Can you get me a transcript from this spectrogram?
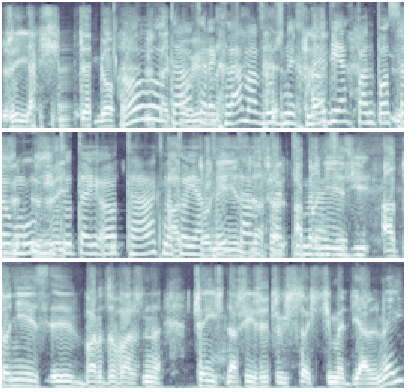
że ja się tego. O, tak, tak, powiem, reklama w różnych tak, mediach. Pan poseł że- mówi że- tutaj o tak, no to ja jest pytam w nasza- takim a to razie. Nie jest, a to nie jest y, bardzo ważna część naszej rzeczywistości medialnej?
